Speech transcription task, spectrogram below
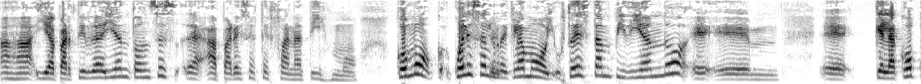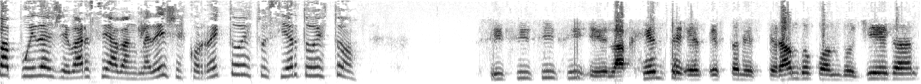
Ajá, y a partir de ahí entonces eh, aparece este fanatismo. ¿Cómo, cu- ¿Cuál es el reclamo hoy? Ustedes están pidiendo eh, eh, eh, que la Copa pueda llevarse a Bangladesh, ¿es correcto esto? ¿Es cierto esto? Sí, sí, sí, sí. eh, la gente es- están esperando cuando llegan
